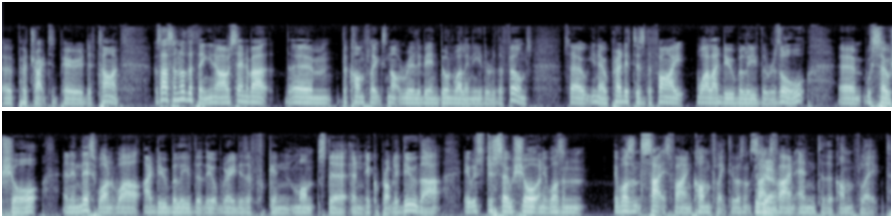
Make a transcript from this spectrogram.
a protracted period of time. Because that's another thing, you know, I was saying about um, the conflicts not really being done well in either of the films. So, you know, Predators the fight, while I do believe the result, um, was so short. And in this one, while I do believe that the upgrade is a fucking monster and it could probably do that, it was just so short and it wasn't it wasn't satisfying conflict. It wasn't Yeah. satisfying end to the conflict.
